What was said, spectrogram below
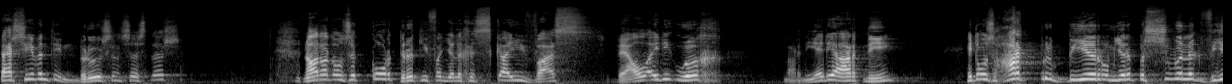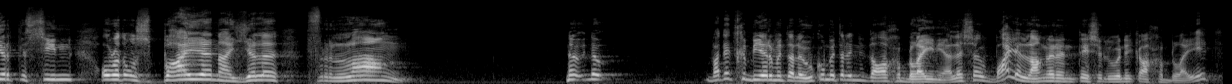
Vers 17, broers en susters. Nadat ons 'n kort rukkie van julle geskei was, wel uit die oog, maar nie uit die hart nie, het ons hart probeer om julle persoonlik weer te sien omdat ons baie na julle verlang. Nou nou wat het gebeur met hulle? Hoekom het hulle nie daar gebly nie? Hulle sou baie langer in Tessalonika gebly het.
